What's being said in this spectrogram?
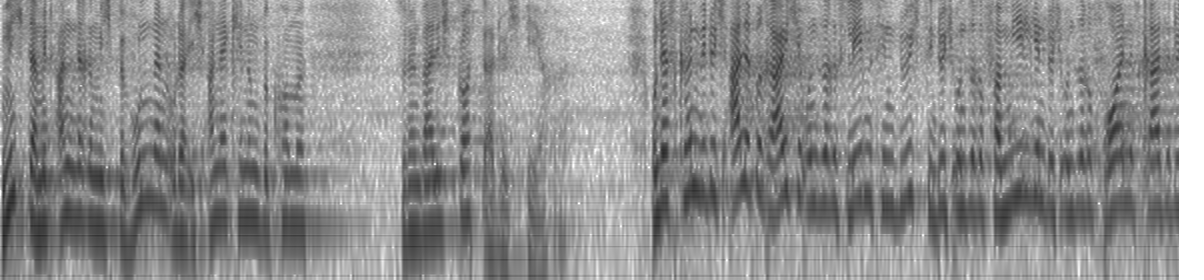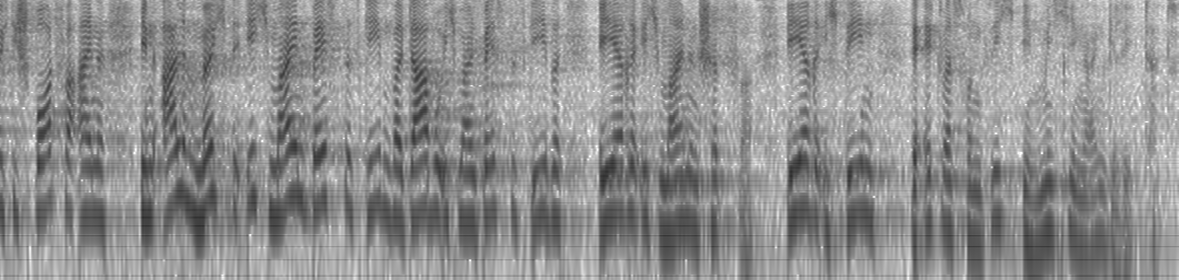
Nicht damit andere mich bewundern oder ich Anerkennung bekomme, sondern weil ich Gott dadurch ehre. Und das können wir durch alle Bereiche unseres Lebens hindurchziehen, durch unsere Familien, durch unsere Freundeskreise, durch die Sportvereine. In allem möchte ich mein Bestes geben, weil da, wo ich mein Bestes gebe, ehre ich meinen Schöpfer, ehre ich den, der etwas von sich in mich hineingelegt hat.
